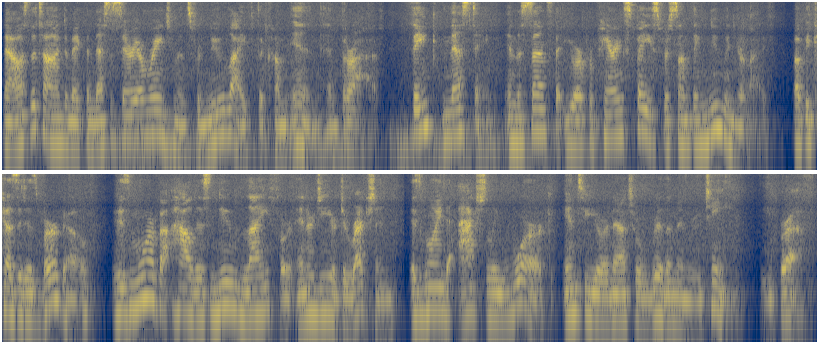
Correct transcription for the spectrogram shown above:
Now is the time to make the necessary arrangements for new life to come in and thrive. Think nesting in the sense that you are preparing space for something new in your life. But because it is Virgo, it is more about how this new life or energy or direction is going to actually work into your natural rhythm and routine. Deep breath.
